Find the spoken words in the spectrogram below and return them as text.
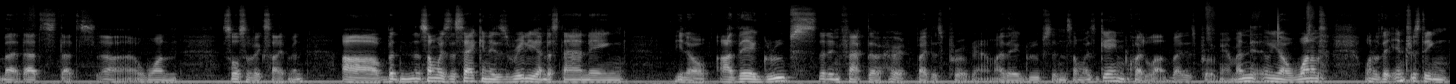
That, that's that's uh, one source of excitement. Uh, but in some ways, the second is really understanding you know, are there groups that in fact are hurt by this program? Are there groups that in some ways gain quite a lot by this program? And you know, one of one of the interesting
